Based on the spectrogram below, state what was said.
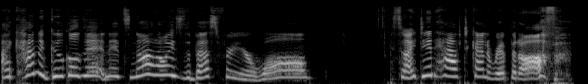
I kind of Googled it and it's not always the best for your wall. So I did have to kind of rip it off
